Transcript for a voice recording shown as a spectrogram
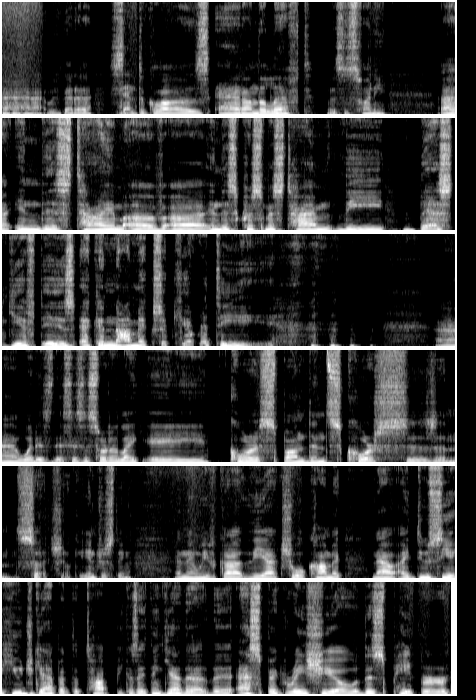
We've got a Santa Claus ad on the left. This is funny. Uh, in this time of, uh, in this Christmas time, the best gift is economic security. uh, what is this? This is sort of like a correspondence courses and such. Okay, interesting and then we've got the actual comic. Now, I do see a huge gap at the top because I think, yeah, the, the aspect ratio, this paper,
